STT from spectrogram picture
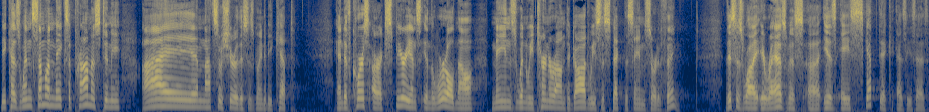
because when someone makes a promise to me, I am not so sure this is going to be kept. And of course, our experience in the world now means when we turn around to God, we suspect the same sort of thing. This is why Erasmus uh, is a skeptic, as he says.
